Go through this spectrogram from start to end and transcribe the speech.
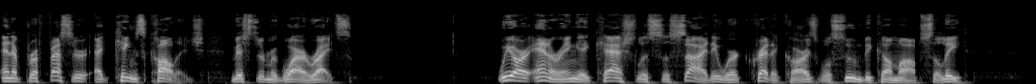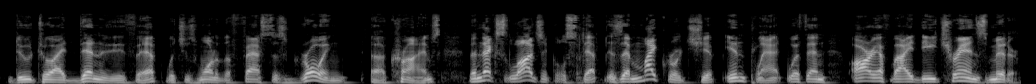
and a professor at King's College. Mr. McGuire writes, we are entering a cashless society where credit cards will soon become obsolete. Due to identity theft, which is one of the fastest growing uh, crimes, the next logical step is a microchip implant with an RFID transmitter.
